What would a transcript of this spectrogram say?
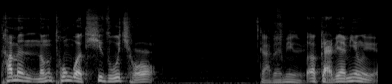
他们能通过踢足球改变命运，呃改变命运。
